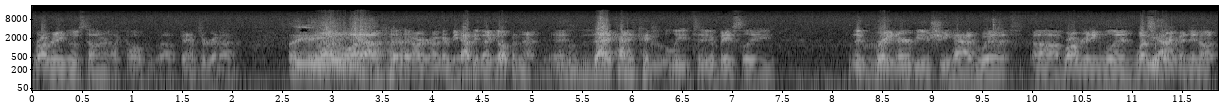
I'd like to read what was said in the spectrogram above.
Robert Englund was telling her, like, oh, uh, fans are gonna uh, yeah, yeah, wanna, yeah. are, are gonna be happy that you opened that. And that kind of could lead to basically the great interview she had with uh, Robert Englund, Wes Yeah. Craven, and a,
